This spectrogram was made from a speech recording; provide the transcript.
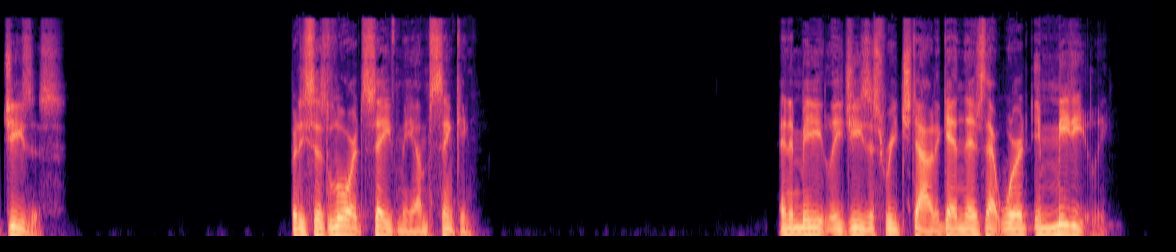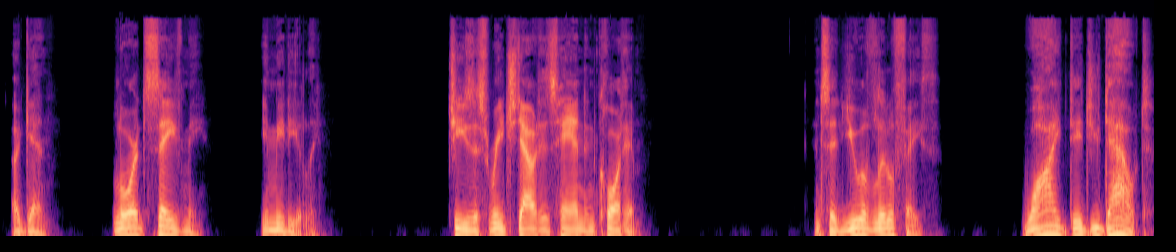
Jesus. But he says, Lord, save me. I'm sinking. And immediately Jesus reached out. Again, there's that word immediately. Again, Lord, save me immediately. Jesus reached out his hand and caught him and said, You of little faith, why did you doubt?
